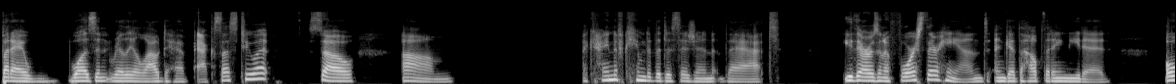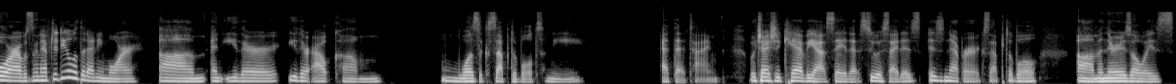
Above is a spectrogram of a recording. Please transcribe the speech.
but i wasn't really allowed to have access to it so um i kind of came to the decision that either i was going to force their hand and get the help that i needed or i wasn't going to have to deal with it anymore um and either either outcome was acceptable to me at that time which i should caveat say that suicide is is never acceptable. Um and there is always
